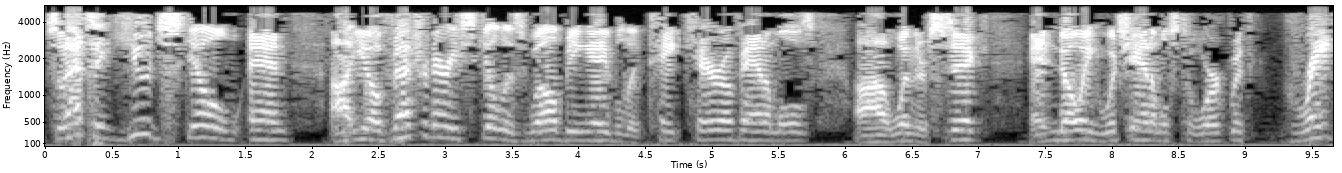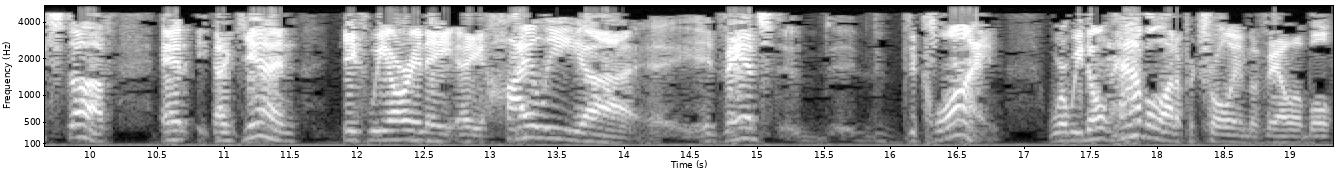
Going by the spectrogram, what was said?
So that's a huge skill, and uh, you know, veterinary skill as well, being able to take care of animals uh, when they're sick and knowing which animals to work with. Great stuff. And again, if we are in a, a highly uh, advanced decline where we don't have a lot of petroleum available,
